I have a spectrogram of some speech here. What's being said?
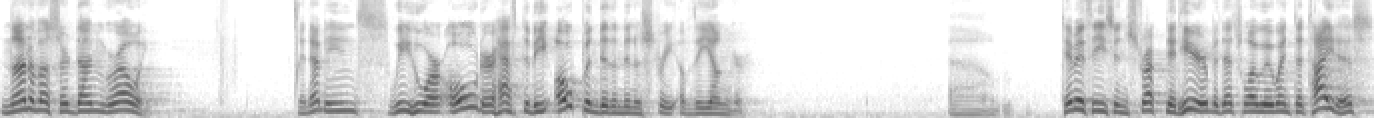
None of us are done growing. And that means we who are older have to be open to the ministry of the younger. Um, Timothy's instructed here, but that's why we went to Titus.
